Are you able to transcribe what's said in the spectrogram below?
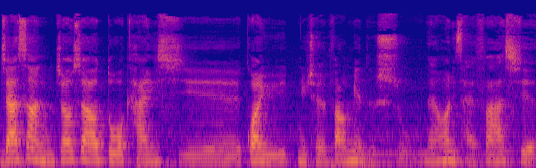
加上你就是要多看一些关于女权方面的书，然后你才发现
